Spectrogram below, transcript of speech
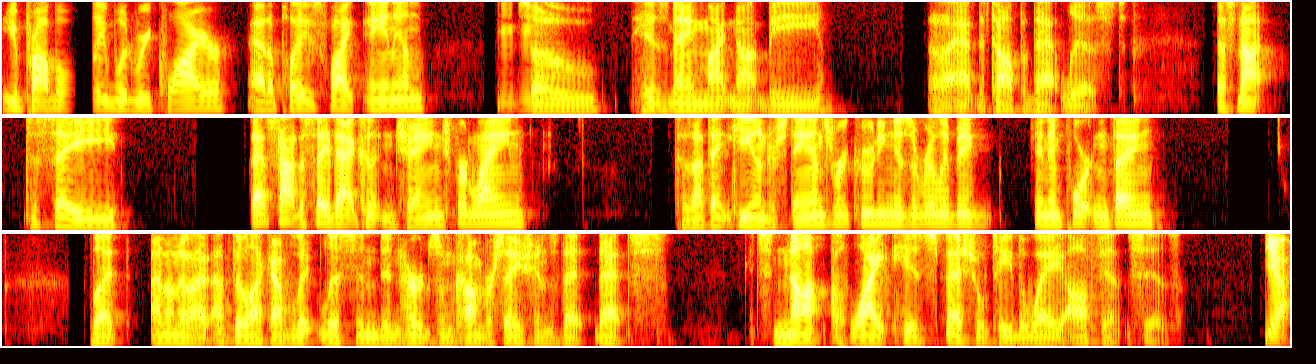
you probably would require at a place like A&M. Mhm. So his name might not be uh, at the top of that list. That's not to say that's not to say that couldn't change for Lane because I think he understands recruiting is a really big and important thing. But I don't know. I, I feel like I've li- listened and heard some conversations that that's it's not quite his specialty the way offense is. Yeah.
